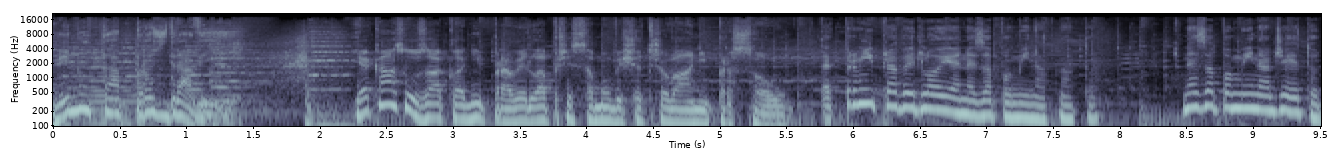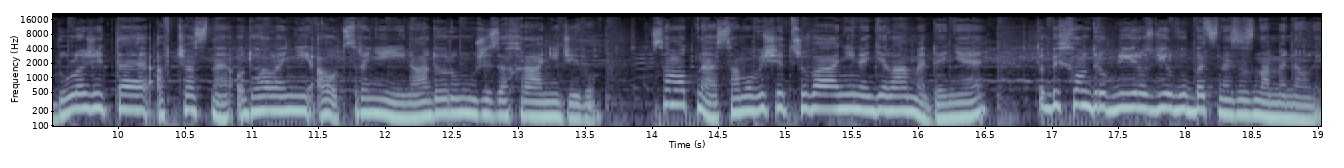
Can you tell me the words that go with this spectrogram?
Minuta pro zdraví. Jaká jsou základní pravidla při samovyšetřování prsou? Tak první pravidlo je nezapomínat na to. Nezapomínat, že je to důležité a včasné odhalení a odstranění nádoru může zachránit život. Samotné samovyšetřování neděláme denně, to bychom drobný rozdíl vůbec nezaznamenali.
